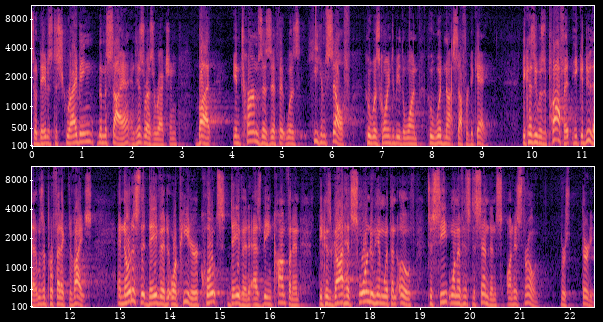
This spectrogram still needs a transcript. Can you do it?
so David's describing the Messiah and his resurrection, but in terms as if it was he himself who was going to be the one who would not suffer decay. Because he was a prophet, he could do that. It was a prophetic device. And notice that David or Peter quotes David as being confident because God had sworn to him with an oath to seat one of his descendants on his throne. Verse 30.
